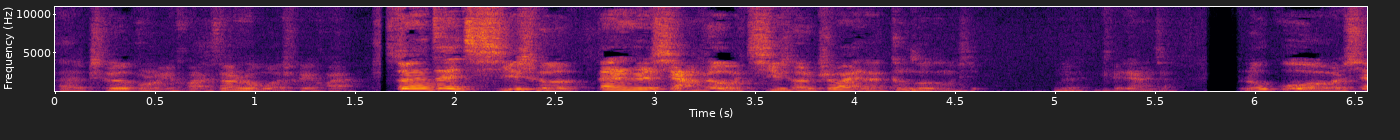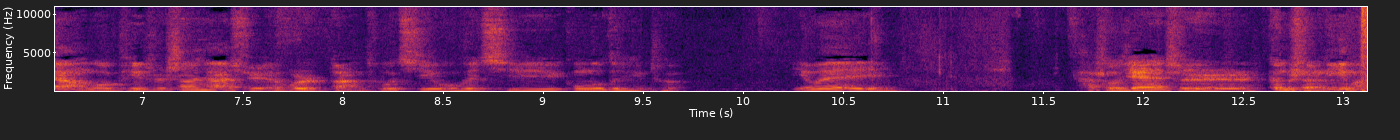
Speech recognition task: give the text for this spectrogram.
它的车不容易坏。虽然说我车坏，虽然在骑车，但是享受骑车之外的更多东西。对，可以这样讲。如果像我平时上下学或者短途骑，我会骑公路自行车，因为它首先是更省力嘛，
